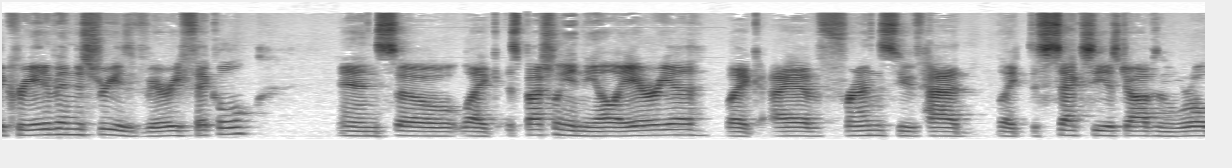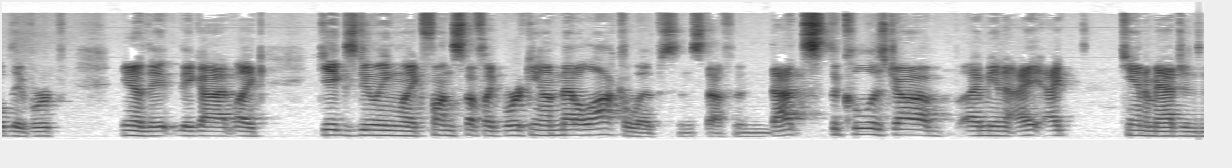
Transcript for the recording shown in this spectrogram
the creative industry is very fickle. And so, like, especially in the LA area, like, I have friends who've had like the sexiest jobs in the world. They've worked you know they, they got like gigs doing like fun stuff like working on metalocalypse and stuff and that's the coolest job. I mean i, I can't imagine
